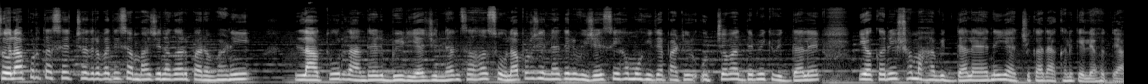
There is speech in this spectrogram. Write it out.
सोलापूर तसेच छत्रपती संभाजीनगर परभणी लातूर नांदेड बीड या जिल्ह्यांसह सोलापूर जिल्ह्यातील विजयसिंह मोहिते पाटील उच्च माध्यमिक विद्यालय या कनिष्ठ महाविद्यालयाने याचिका दाखल केल्या होत्या.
